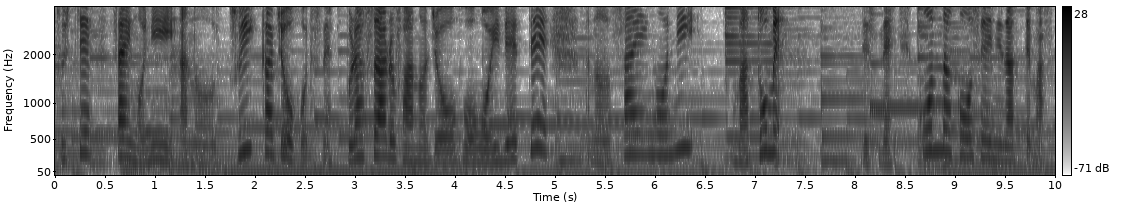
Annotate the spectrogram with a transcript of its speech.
そして最後にあの追加情報ですね。プラスアルファの情報を入れて、あの最後にまとめですね。こんな構成になってます。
